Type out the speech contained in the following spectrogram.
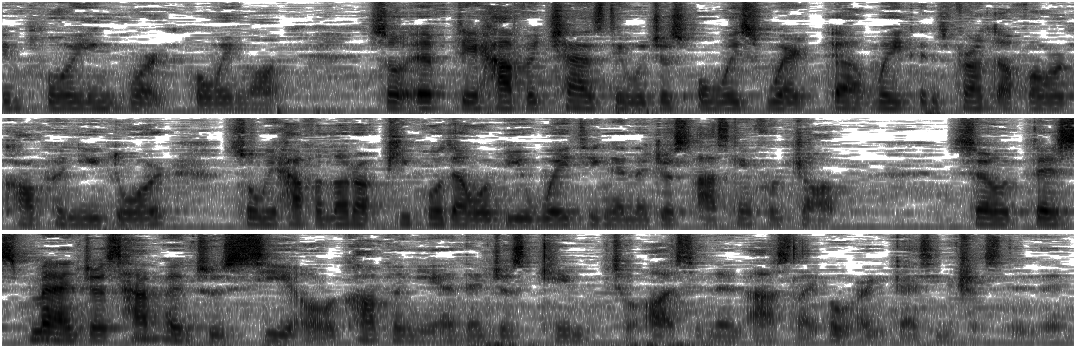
employing work going on, so if they have a chance, they would just always wait, uh, wait in front of our company door. So we have a lot of people that will be waiting and they're just asking for job. So this man just happened to see our company and then just came to us and then asked like, "Oh, are you guys interested in?"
